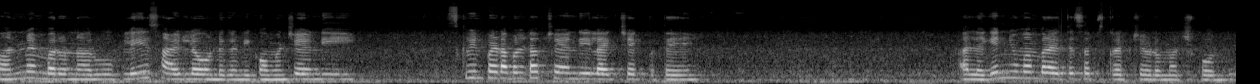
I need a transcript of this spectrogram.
వన్ మెంబర్ ఉన్నారు. ప్లీజ్ హైడ్లో ఉండకండి కామెంట్ చేయండి. స్క్రీన్పై డబుల్ టాప్ చేయండి లైక్ చేయకపోతే. అలాగే న్యూ మెంబర్ అయితే సబ్స్క్రైబ్ చేయడం మర్చిపోద్దు.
